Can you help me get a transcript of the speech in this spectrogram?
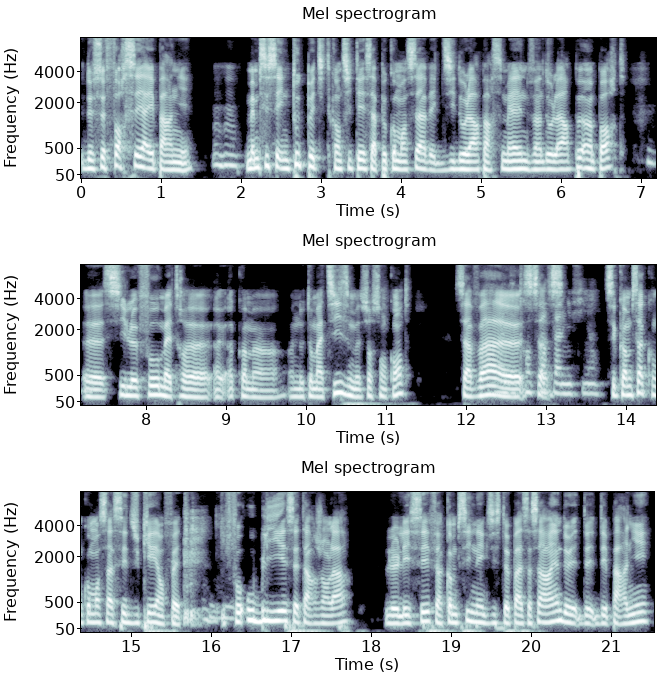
de se forcer à épargner. Mhm. Même si c'est une toute petite quantité, ça peut commencer avec 10 dollars par semaine, 20 dollars, peu importe. Euh, S'il le faut mettre euh, euh, comme un, un automatisme sur son compte, ça va. Euh, c'est comme ça qu'on commence à s'éduquer en fait. Il faut oublier cet argent-là, le laisser, faire comme s'il n'existe pas. Ça sert à rien de- de- d'épargner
